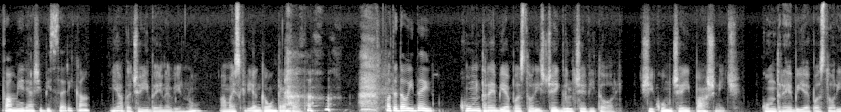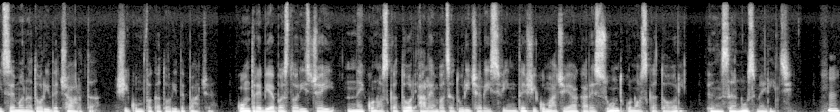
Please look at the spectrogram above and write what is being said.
familia și biserica? Iată ce idei ne vin, nu? Am mai scrie încă un tratat. Poate dau idei. cum trebuie păstoriți cei gâlcevitori și cum cei pașnici, cum trebuie păstoriți semănătorii de ceartă și cum făcătorii de pace, cum trebuie păstoriți cei necunoscători ale învățăturii celei sfinte și cum aceia care sunt cunoscători, însă nu smeriți. Hm.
